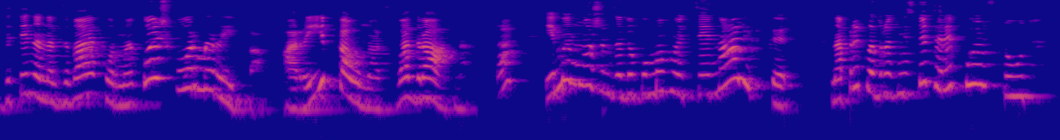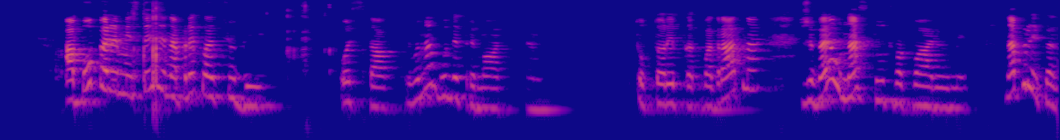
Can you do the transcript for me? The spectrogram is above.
дитина називає форму. Якої ж форми рибка? А рибка у нас квадратна. І ми можемо за допомогою цієї наліпки, наприклад, розмістити рибку ось тут. Або перемістити, наприклад, сюди. Ось так. І вона буде триматися. Тобто рибка квадратна живе у нас тут в акваріумі. Наприклад,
